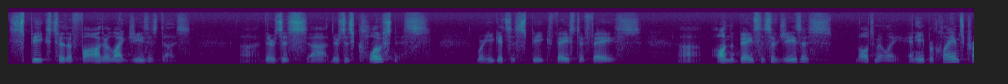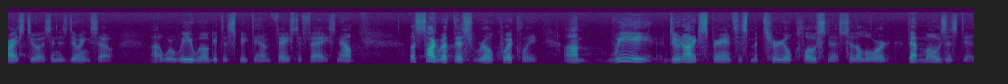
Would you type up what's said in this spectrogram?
speaks to the Father like Jesus does. Uh, there's, this, uh, there's this closeness where he gets to speak face to face uh, on the basis of Jesus, ultimately. And he proclaims Christ to us and is doing so uh, where we will get to speak to him face to face. Now, let's talk about this real quickly. Um, we do not experience this material closeness to the Lord that Moses did.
